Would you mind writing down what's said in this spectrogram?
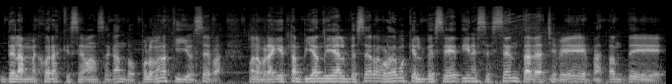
de las mejoras que se van sacando, por lo menos que yo sepa. Bueno, por aquí están pillando ya el BC, recordemos que el BC tiene 60 de HP, es bastante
